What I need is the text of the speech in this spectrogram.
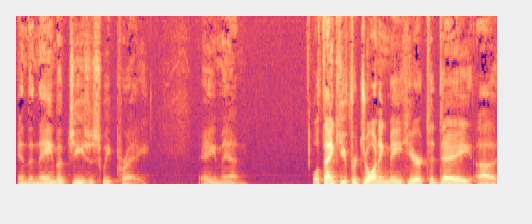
In the name of Jesus we pray. Amen. Well, thank you for joining me here today. Uh,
